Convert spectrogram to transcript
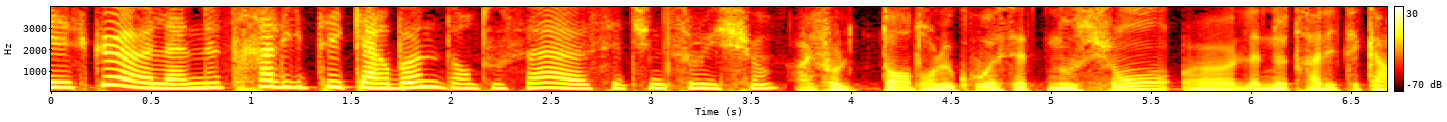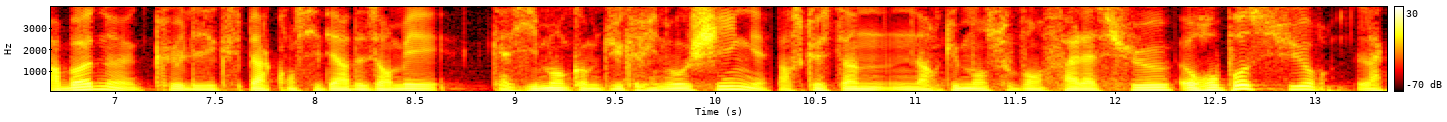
Et est-ce que euh, la neutralité carbone dans tout ça, c'est une solution? Il faut tordre le cou à cette notion, la neutralité carbone, que les experts considèrent désormais quasiment comme du greenwashing, parce que c'est un argument souvent fallacieux, repose sur la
